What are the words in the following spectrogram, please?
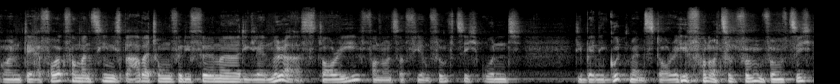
Und der Erfolg von Mancinis Bearbeitungen für die Filme Die Glenn Miller Story von 1954 und die Benny Goodman Story von 1955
